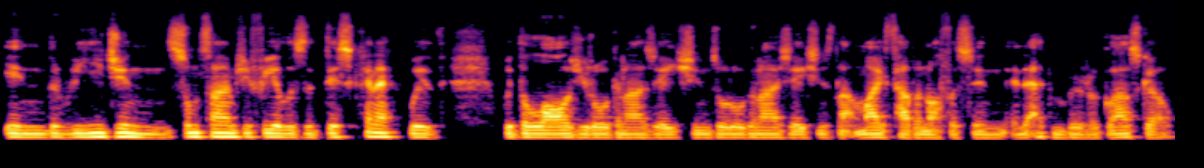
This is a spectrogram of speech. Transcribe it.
in the region sometimes you feel there's a disconnect with with the larger organizations or organizations that might have an office in, in edinburgh or glasgow.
